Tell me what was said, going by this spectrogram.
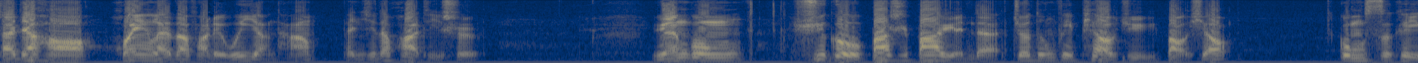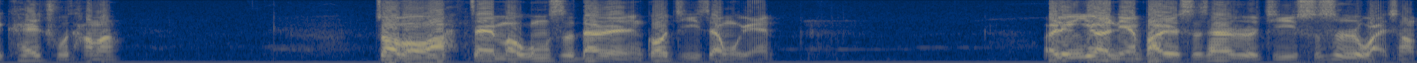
大家好，欢迎来到法律微讲堂。本期的话题是：员工虚构八十八元的交通费票据报销，公司可以开除他吗？赵某啊，在某公司担任高级站务员。二零一二年八月十三日及十四日晚上，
